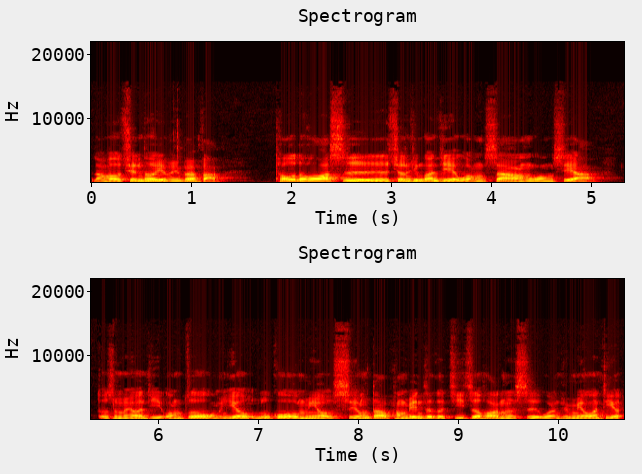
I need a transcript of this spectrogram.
然后拳头也没办法。头的话是球形关节往上往下都是没问题，往左往右，如果没有使用到旁边这个机制的话呢，是完全没有问题的。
